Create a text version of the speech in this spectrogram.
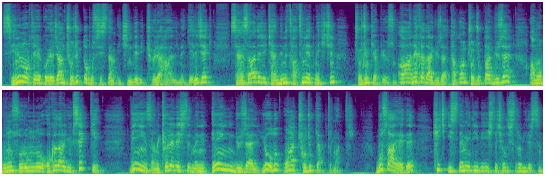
Senin ortaya koyacağın çocuk da bu sistem içinde bir köle haline gelecek. Sen sadece kendini tatmin etmek için çocuk yapıyorsun. Aa ne kadar güzel. Tamam çocuklar güzel ama bunun sorumluluğu o kadar yüksek ki bir insanı köleleştirmenin en güzel yolu ona çocuk yaptırmaktır. Bu sayede hiç istemediği bir işte çalıştırabilirsin.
